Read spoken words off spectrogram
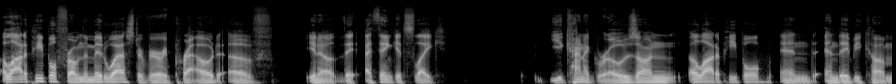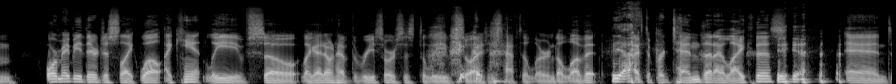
a lot of people from the Midwest are very proud of. You know, they. I think it's like you kind of grows on a lot of people, and and they become. Or maybe they're just like, well, I can't leave, so like I don't have the resources to leave, so I just have to learn to love it. Yeah. I have to pretend that I like this yeah. and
